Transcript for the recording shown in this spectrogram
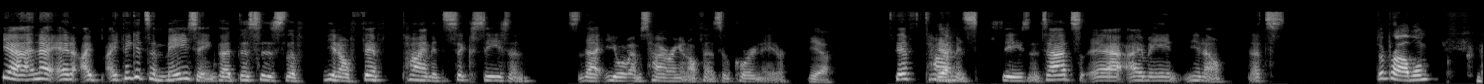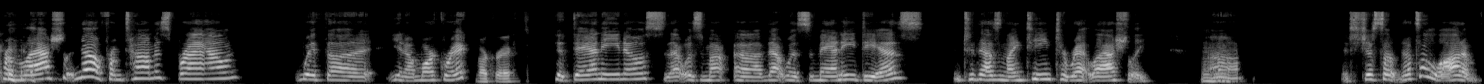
Yeah, and I and I, I think it's amazing that this is the you know fifth time in six seasons that UM's hiring an offensive coordinator. Yeah fifth time yeah. in six seasons. That's, uh, I mean, you know, that's the problem. from Lashlee, no, from Thomas Brown with, uh, you know, Mark Richt. Mark Richt. To Dan Enos, that was uh, that was Manny Diaz in 2019 to Rhett Lashlee. Mm-hmm. Uh, it's just a, that's a lot of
